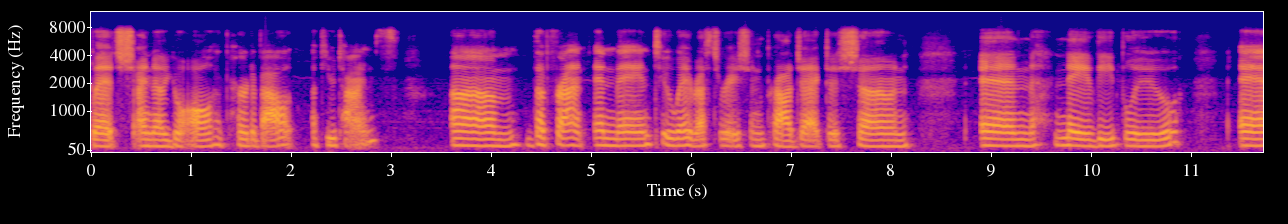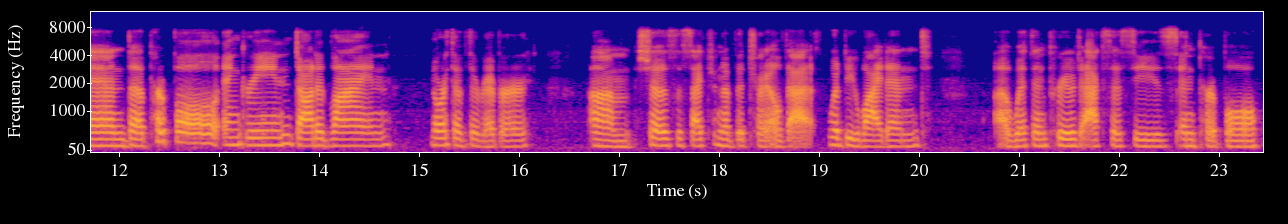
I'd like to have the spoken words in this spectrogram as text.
which I know you all have heard about a few times. Um, the front and main two-way restoration project is shown in navy blue and the purple and green dotted line north of the river um, shows the section of the trail that would be widened uh, with improved accesses in purple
